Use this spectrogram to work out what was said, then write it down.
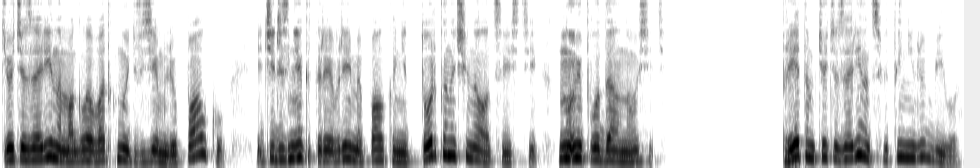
Тетя Зарина могла воткнуть в землю палку, и через некоторое время палка не только начинала цвести, но и плодоносить. При этом тетя Зарина цветы не любила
